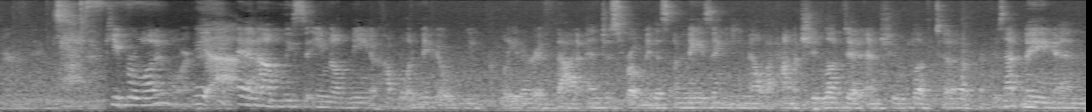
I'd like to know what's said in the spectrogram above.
perfect. Keep her wanting more. Yeah. And um, Lisa emailed me a couple, like maybe a week later, if that, and just wrote me this amazing email about how much she loved it and she would love to represent me. And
